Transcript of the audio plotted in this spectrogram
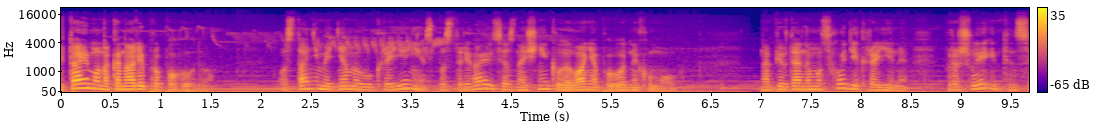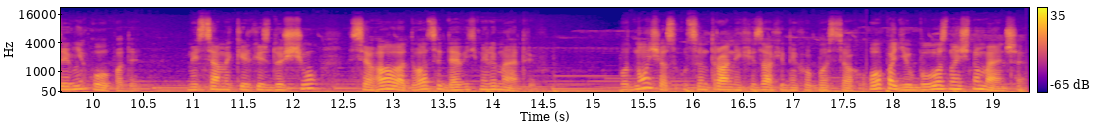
Вітаємо на каналі про погоду. Останніми днями в Україні спостерігаються значні коливання погодних умов. На південному сході країни пройшли інтенсивні опади. Місцями кількість дощу сягала 29 мм. Водночас у центральних і західних областях опадів було значно менше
